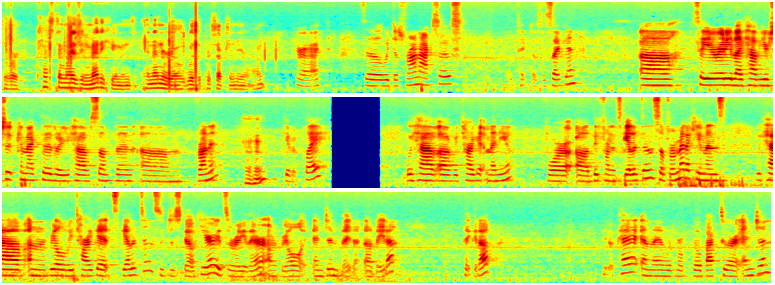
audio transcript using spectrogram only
So we're customizing metahumans in Unreal with the perception neuron. Correct. So we just run Axis. It'll take just a second. Uh, so you already like have your suit connected or you have something um, running. Mm-hmm. Give it play. We have a retarget menu for uh, different skeletons. So for metahumans, we have Unreal retarget skeleton. So just go here. It's already there. Unreal Engine beta. Uh, beta. Pick it up. Hit OK, and then we will go back to our engine.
